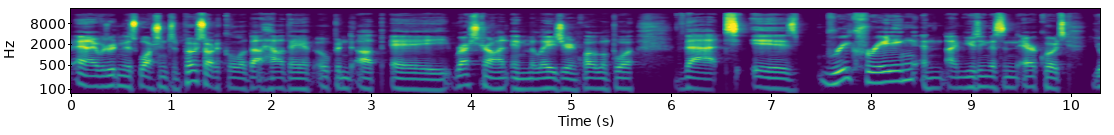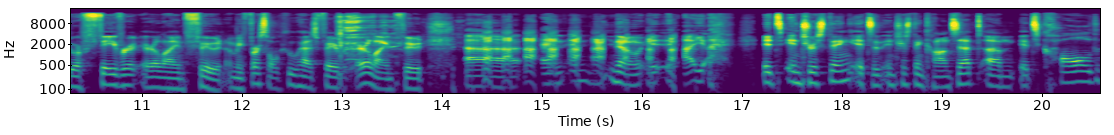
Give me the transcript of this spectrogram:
And I was reading this Washington Post article about how they have opened up a restaurant in Malaysia in Kuala Lumpur that is recreating, and I'm using this in air quotes, your favorite airline food. I mean, first of all, who has favorite airline food? Uh, and, and you know, it, I it's interesting. It's an interesting concept. Um, it's called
